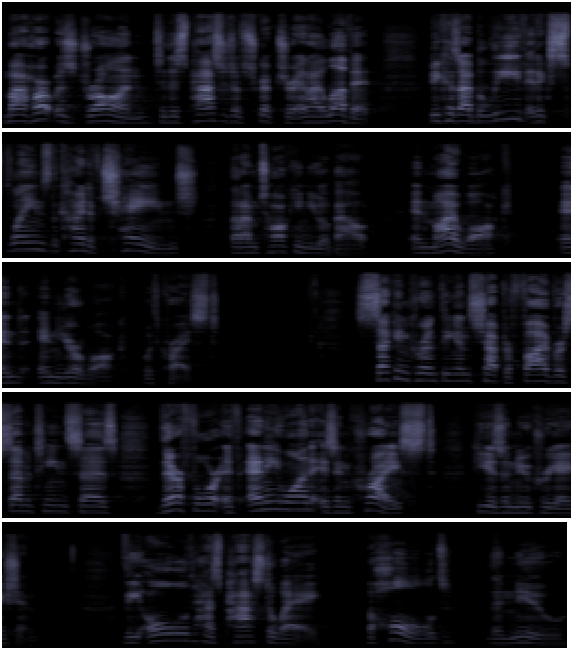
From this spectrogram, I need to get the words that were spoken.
my heart was drawn to this passage of Scripture, and I love it because I believe it explains the kind of change that I'm talking to you about in my walk and in your walk with Christ. 2 Corinthians chapter 5 verse 17 says, "Therefore if anyone is in Christ, he is a new creation. The old has passed away; behold, the new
